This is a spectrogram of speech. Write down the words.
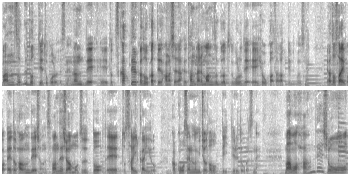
満足度っていうところですね。なんで、えーと、使ってるかどうかっていう話じゃなくて、単なる満足度っていうところで、えー評価が下がっているところですね。であと最後、えーと、ファウンデーションです。ファウンデーションはもうずっと,、えーと最下位を、下降線の道をたどっていってるところですね。まあもうファウンデーションを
